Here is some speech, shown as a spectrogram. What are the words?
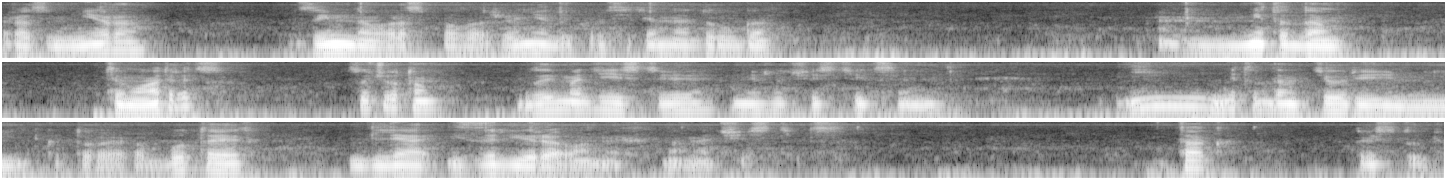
размера, взаимного расположения друг относительно друга, методом Т-матриц с учетом взаимодействия между частицами и методом теории Ми, которая работает для изолированных наночастиц. Так, приступим.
